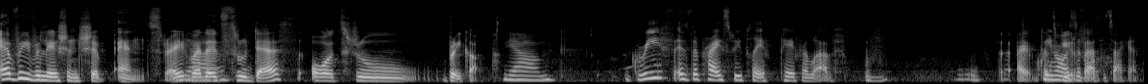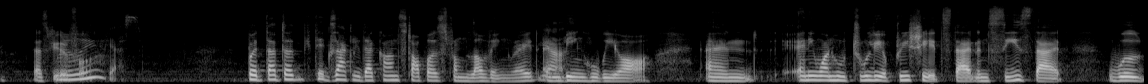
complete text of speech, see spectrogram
Every relationship ends, right? Whether it's through death or through breakup. Yeah. Grief is the price we play, pay for love. I, Queen that's Elizabeth beautiful. II. That's beautiful. Really? Yes. But that, that exactly that can't stop us from loving, right? Yeah. And being who we are. And anyone who truly appreciates that and sees that will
